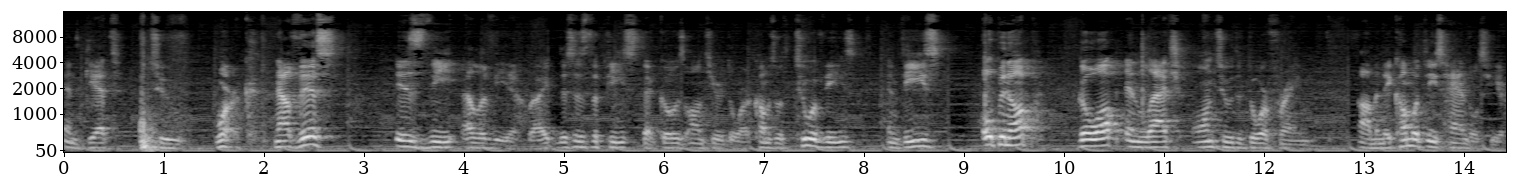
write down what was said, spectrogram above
and get to work. Now this is the Eleviia, right? This is the piece that goes onto your door. It comes with two of these, and these open up, go up, and latch onto the door frame. Um, and they come with these handles here.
